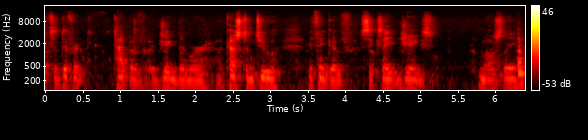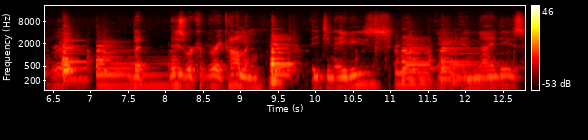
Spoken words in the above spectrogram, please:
It's a different type of jig than we're accustomed to. We think of six eight jigs mostly, Right. but these were very common 1880s and 90s.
